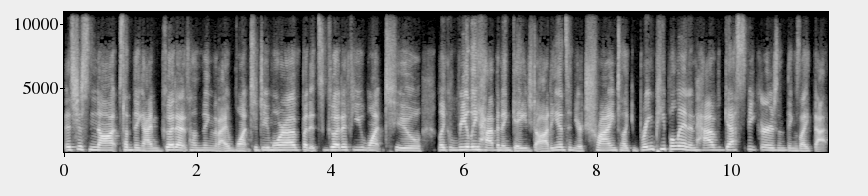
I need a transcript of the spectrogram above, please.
it's just not something I'm good at, something that I want to do more of, but it's good if you want to like really have an engaged audience and you're trying to like bring people in and have guest speakers and things like that.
